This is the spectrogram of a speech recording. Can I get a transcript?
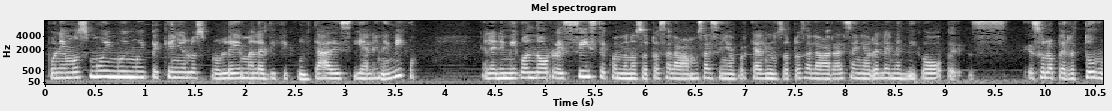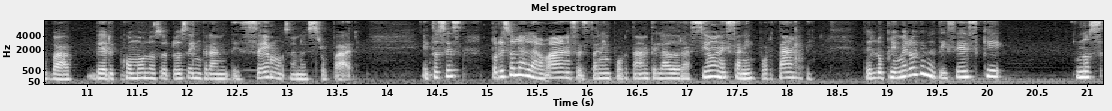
ponemos muy, muy, muy pequeños los problemas, las dificultades y al enemigo. El enemigo no resiste cuando nosotros alabamos al Señor, porque al nosotros alabar al Señor, el enemigo eso lo perturba, ver cómo nosotros engrandecemos a nuestro Padre. Entonces, por eso la alabanza es tan importante, la adoración es tan importante. Entonces, lo primero que nos dice es que nos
